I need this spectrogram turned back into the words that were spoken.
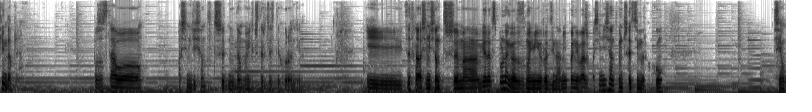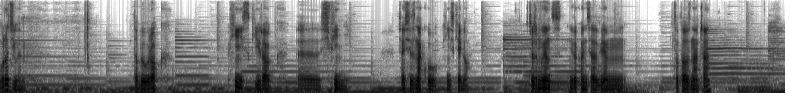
Dzień dobry. Pozostało 83 dni do moich 40 urodzin. I cyfra 83 ma wiele wspólnego z moimi urodzinami, ponieważ w 83 roku się urodziłem. To był rok chiński, rok yy, świni, w sensie znaku chińskiego. Szczerze mówiąc, nie do końca wiem, co to oznacza.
